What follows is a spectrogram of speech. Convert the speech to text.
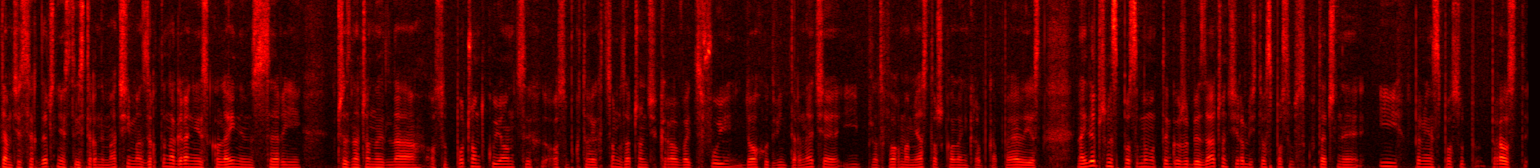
Witam Cię serdecznie, z tej strony Maciej Mazur. To nagranie jest kolejnym z serii przeznaczonych dla osób początkujących, osób, które chcą zacząć kreować swój dochód w internecie i platforma miastoszkoleń.pl jest najlepszym sposobem od tego, żeby zacząć i robić to w sposób skuteczny i w pewien sposób prosty.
